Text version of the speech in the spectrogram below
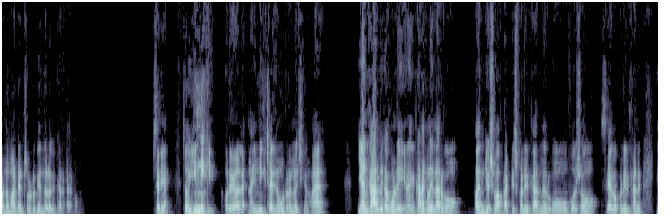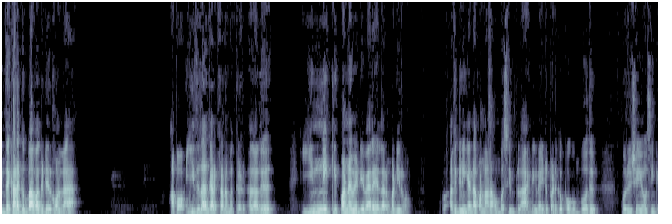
பண்ண மாட்டேன்னு சொல்றது எந்த அளவுக்கு கரெக்டாக இருக்கும்? சரியா? ஸோ இன்னைக்கு ஒரு வேலை நான் இன்னைக்கு சரீரம் விட்றேன்னு வச்சுக்கோங்களேன். என் கார்மிக் அக்கௌண்ட் எனக்கு கணக்கில் என்ன இருக்கும்? பதினஞ்சு வருஷமா ப்ராக்டிஸ் பண்ணியிருக்காருன்னு இருக்கும் ஒம்பது வருஷம் சேவை பண்ணியிருக்கான்னு இந்த கணக்கு பாபா கிட்ட இருக்கும்ல? அப்போ இதுதான் கரெக்டான மெத்தட் அதாவது இன்னைக்கு பண்ண வேண்டிய வேலை எல்லாரும் பண்ணிருக்கணும். அதுக்கு நீங்கள் என்ன பண்ணலாம்னா ரொம்ப சிம்பிளாக நீங்கள் நைட்டு படுக்க போகும்போது ஒரு விஷயம் யோசிங்க.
